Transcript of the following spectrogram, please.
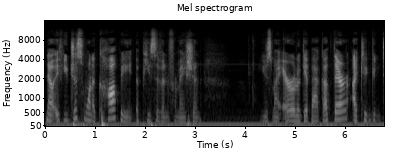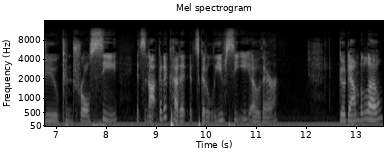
Now if you just want to copy a piece of information, use my arrow to get back up there. I can do control C. It's not going to cut it, it's going to leave CEO there. Go down below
